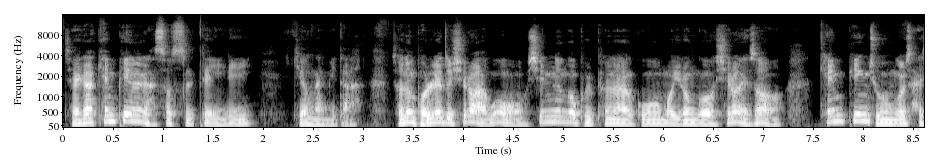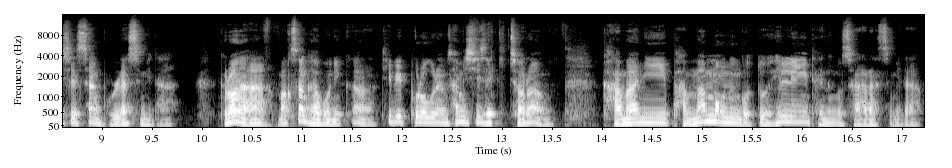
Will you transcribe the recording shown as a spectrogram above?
제가 캠핑을 갔었을 때 일이 기억납니다. 저는 벌레도 싫어하고 씻는 거 불편하고 뭐 이런 거 싫어해서 캠핑 좋은 걸 사실상 몰랐습니다. 그러나 막상 가보니까 TV 프로그램 삼시세끼처럼 가만히 밥만 먹는 것도 힐링이 되는 것을 알았습니다.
